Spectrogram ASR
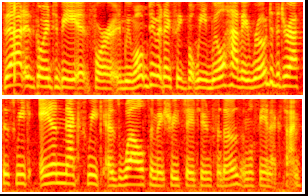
that is going to be it for, we won't do it next week, but we will have a road to the draft this week and next week as well. So make sure you stay tuned for those and we'll see you next time.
